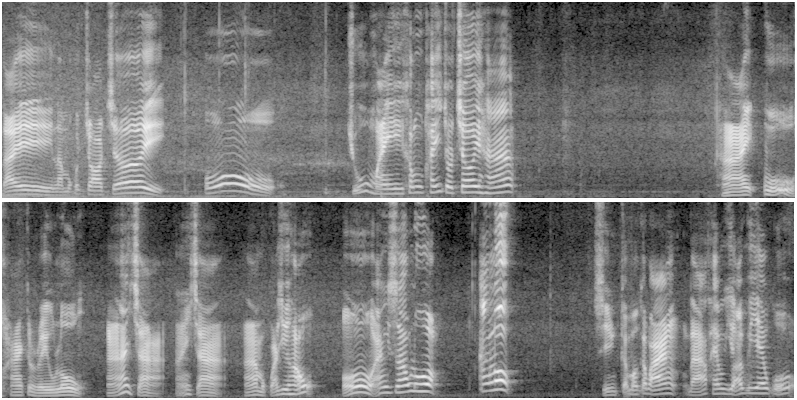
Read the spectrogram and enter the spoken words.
Đây là một cái trò chơi. Ô chú mày không thấy trò chơi hả? Hai u hai cái rìu luôn. Ái chà ái chà. À một quả dưa hấu. Ồ, ăn dưa hấu luôn? Ăn luôn. Xin cảm ơn các bạn đã theo dõi video của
